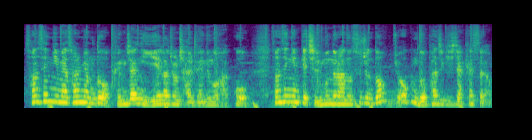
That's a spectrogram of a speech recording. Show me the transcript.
선생님의 설명도 굉장히 이해가 좀 잘 되는 것 같고 선생님께 질문을 하는 수준도 조금 높아지기 시작했어요.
